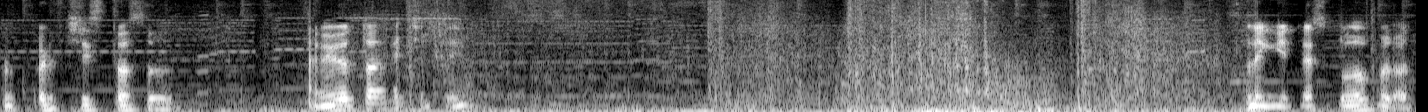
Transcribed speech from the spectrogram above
Súper chistoso. Amigo, todo échate. Le quité escudo, pero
